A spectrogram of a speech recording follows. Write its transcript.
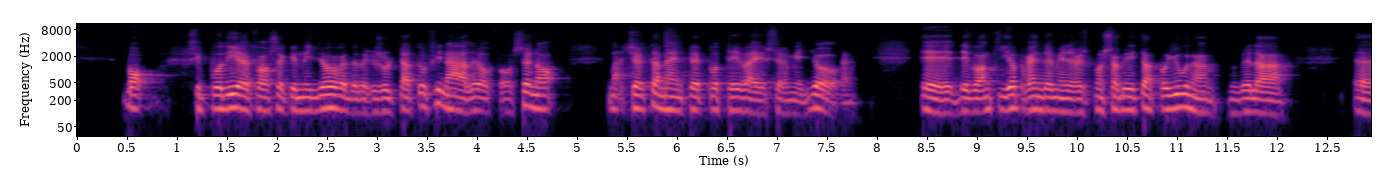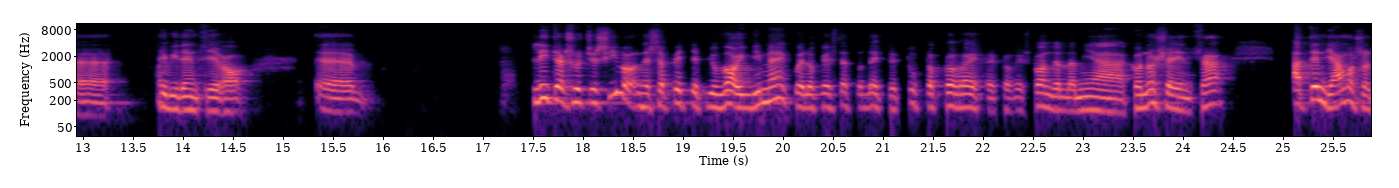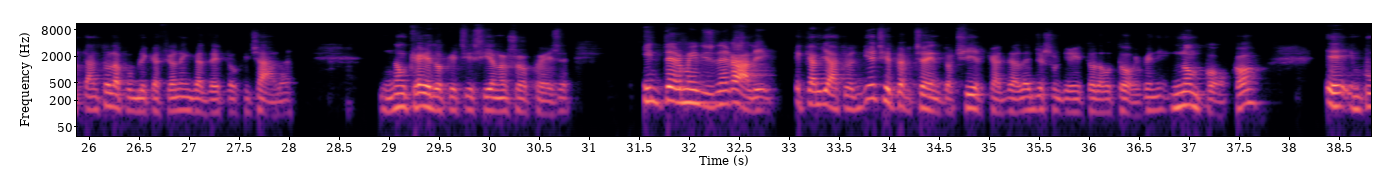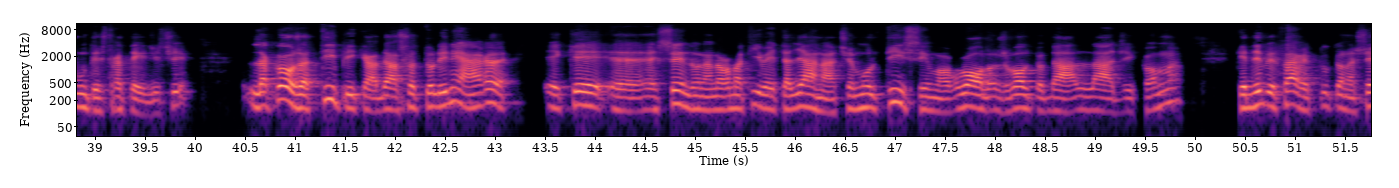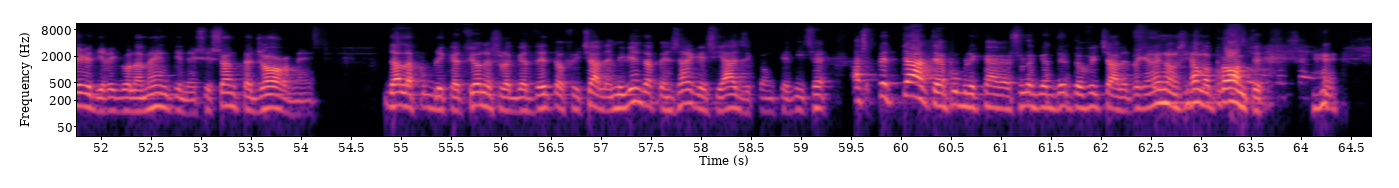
boh, si può dire forse che migliore del risultato finale o forse no, ma certamente poteva essere migliore. E devo anch'io prendermi le responsabilità, poi una ve la eh, evidenzierò. Eh, L'iter successivo ne sapete più voi di me, quello che è stato detto è tutto corretto e corrisponde alla mia conoscenza, attendiamo soltanto la pubblicazione in Gazzetta Ufficiale. Non credo che ci siano sorprese. In termini generali, è cambiato il 10% circa della legge sul diritto d'autore, quindi non poco, e in punti strategici. La cosa tipica da sottolineare è che eh, essendo una normativa italiana c'è moltissimo ruolo svolto dall'Agicom che deve fare tutta una serie di regolamenti nei 60 giorni dalla pubblicazione sulla Gazzetta Ufficiale. Mi viene da pensare che sia Agicom che dice aspettate a pubblicare sulla Gazzetta Ufficiale perché noi non siamo pronti.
